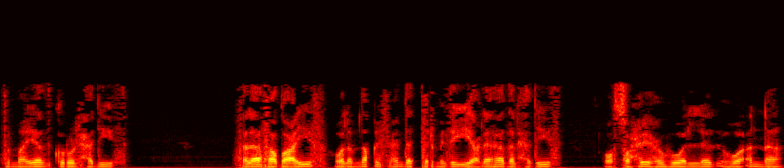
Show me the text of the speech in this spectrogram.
ثم يذكر الحديث. ثلاثة ضعيف ولم نقف عند الترمذي على هذا الحديث والصحيح هو, هو أن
